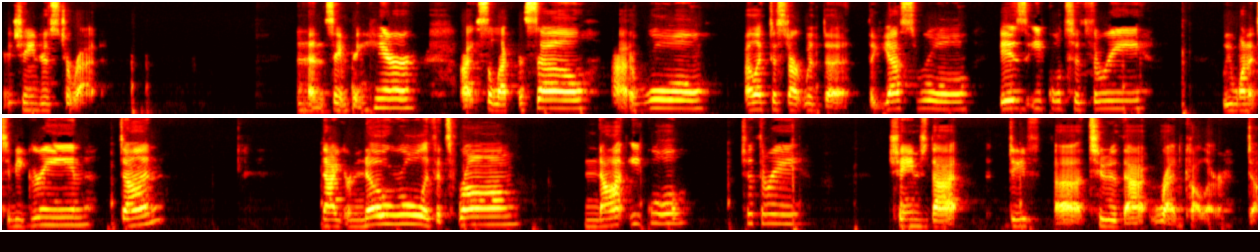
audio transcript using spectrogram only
it changes to red. And then same thing here. I select the cell, add a rule. I like to start with the, the yes rule. Is equal to 3. We want it to be green. Done. Now your no rule, if it's wrong, not equal to 3, change that uh, to that red color. Done.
